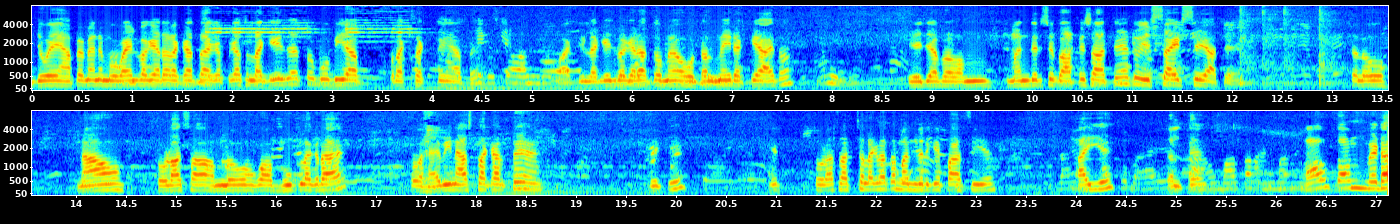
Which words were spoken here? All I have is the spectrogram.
जो है, यहाँ पे मैंने मोबाइल वगैरह रखा था, अगर पास लगेज है तो वो भी आप रख सकते हैं यहाँ पे। बाकी लगेज वगैरह तो मैं होटल में ही रख के आया था। ये जब हम मंदिर से वापस आते हैं तो इस साइड से आते हैं। चलो, नाव, थोड़ा सा हम लोगों को भूख लग रहा है। तो हैवी नाश्ता करते हैं। देखिए थोड़ा सा अच्छा लग रहा था, मंदिर के पास ही है। आइए, चलते हैं। कम, बेटा।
